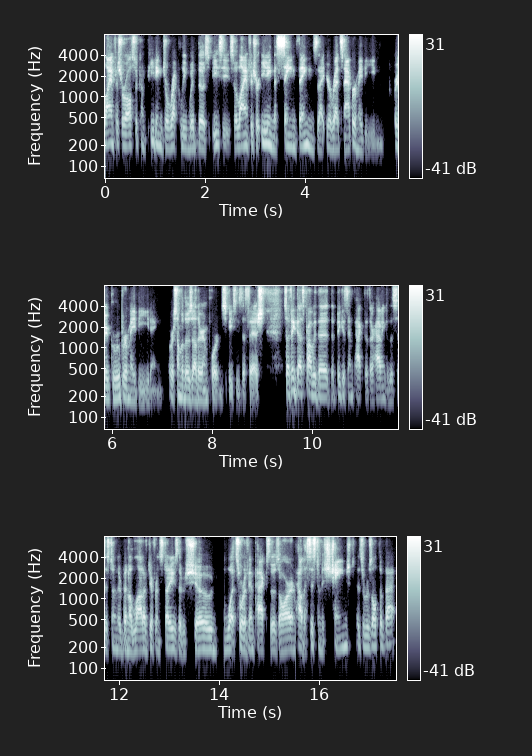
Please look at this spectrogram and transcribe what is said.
lionfish are also competing directly with those species. So lionfish are eating the same things that your red snapper may be eating, or your grouper may be eating, or some of those other important species of fish. So I think that's probably the, the biggest impact that they're having to the system. There have been a lot of different studies that have showed what sort of impacts those are and how the system has changed as a result of that.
